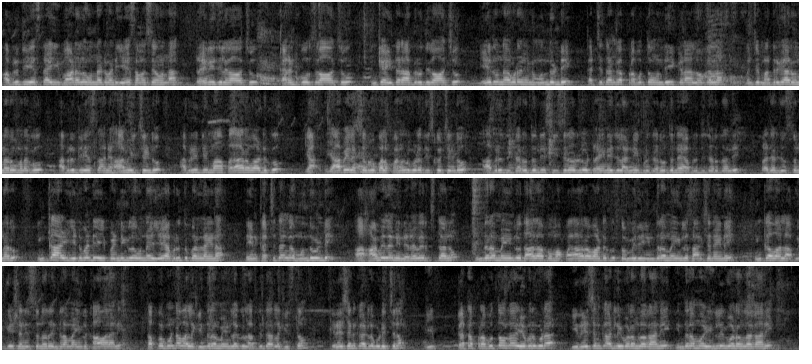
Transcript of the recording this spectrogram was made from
అభివృద్ధి చేస్తాయి ఈ వాడలో ఉన్నటువంటి ఏ సమస్య ఉన్నా డ్రైనేజీలు కావచ్చు కరెంట్ పోల్స్ కావచ్చు ఇంకా ఇతర అభివృద్ధి కావచ్చు ఏది ఉన్నా కూడా నేను ముందుండి ఖచ్చితంగా ప్రభుత్వం ఉంది ఇక్కడ లోకల్లా మంచి మంత్రి గారు ఉన్నారు మనకు అభివృద్ధి చేస్తా అని హామీ ఇచ్చిండు. అభివృద్ధి మా పదహార వార్డుకు యా- యాభై లక్షల రూపాయల పనులు కూడా తీసుకొచ్చిండు. అభివృద్ధి జరుగుతుంది సీసీ రోడ్లు డ్రైనేజీలు అన్నీ ఇప్పుడు జరుగుతున్నాయి అభివృద్ధి జరుగుతుంది ప్రజలు చూస్తున్నారు. ఇంకా ఎటువంటి పెండింగ్లో ఉన్న ఏ అభివృద్ధి పనులైనా నేను ఖచ్చితంగా ముందు ఉండి ఆ హామీలని నెరవేర్చుతాను. ఇందిరమ్మ ఇండ్లు దాదాపు మా పదహార వార్డుకు తొమ్మిది ఇందిరమ్మ ఇండ్లు శాంక్షన్ అయినాయి. ఇంకా వాళ్ళ అప్లికేషన్ ఇస్తున్నారు ఇందిరమ్మ ఇండ్లు కావాలని. తప్పకుండా వాళ్ళకి ఇందిరమ్మ ఇండ్లకు లబ్ధిదారులకు ఇస్తాం. రేషన్ కార్డులు కూడా ఇచ్చినాం. ఈ గత ప్రభుత్వంలో ఎవరు కూడా ఈ రేషన్ కార్డులు ఇవ్వడంలో కానీ ఇందిరమ్మ ఇండ్లు ఇవ్వడంలో కానీ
